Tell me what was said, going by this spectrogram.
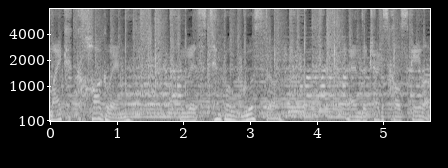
Mike Koglin with Tempo Giusto, and the track is called Scalar.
